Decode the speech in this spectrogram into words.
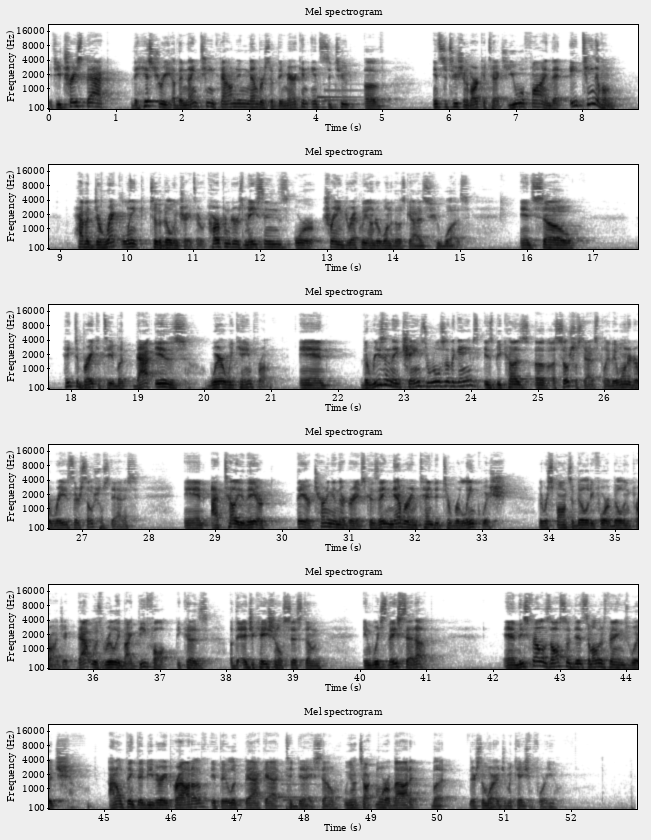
If you trace back the history of the 19 founding members of the American Institute of Institution of Architects, you will find that 18 of them have a direct link to the building trades. They were carpenters, masons, or trained directly under one of those guys who was. And so, hate to break it to you, but that is where we came from. And the reason they changed the rules of the games is because of a social status play. They wanted to raise their social status. And I tell you, they are they are turning in their graves because they never intended to relinquish the responsibility for a building project. That was really by default because of the educational system in which they set up. And these fellows also did some other things which I don't think they'd be very proud of if they look back at today. So we're going to talk more about it, but there's some more education for you.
